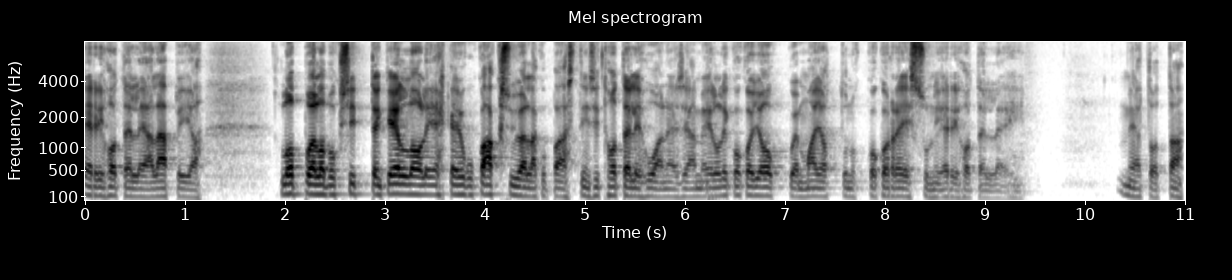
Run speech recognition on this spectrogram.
eri hotelleja läpi ja loppujen lopuksi sitten kello oli ehkä joku kaksi yöllä, kun päästiin sitten hotellihuoneeseen ja meillä oli koko joukkue majottunut koko reissuni eri hotelleihin. Ja tota,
